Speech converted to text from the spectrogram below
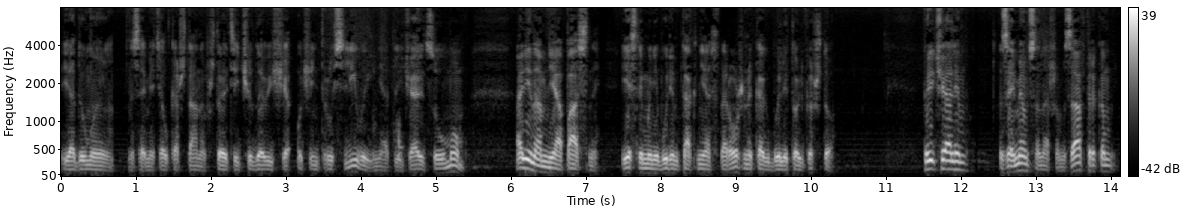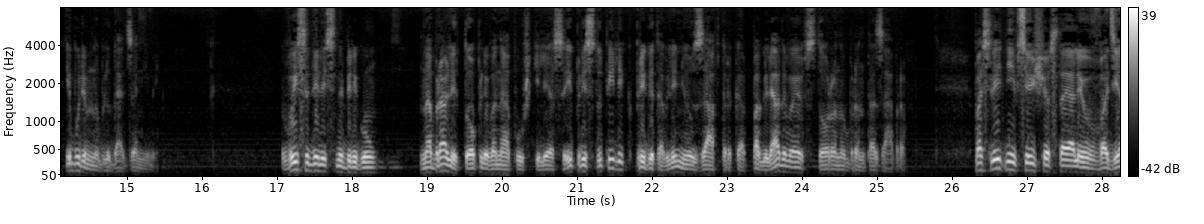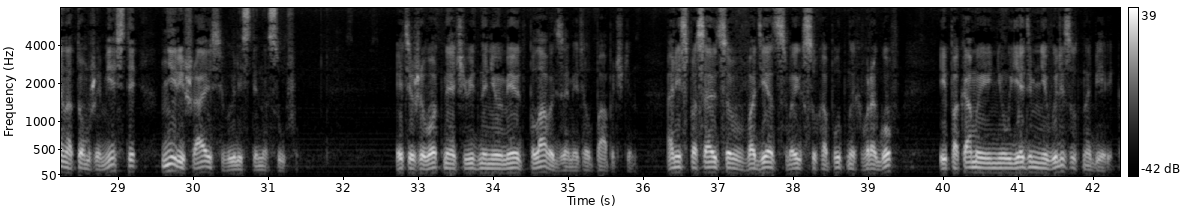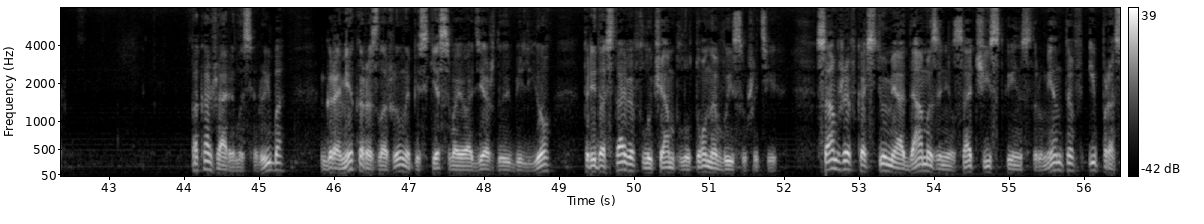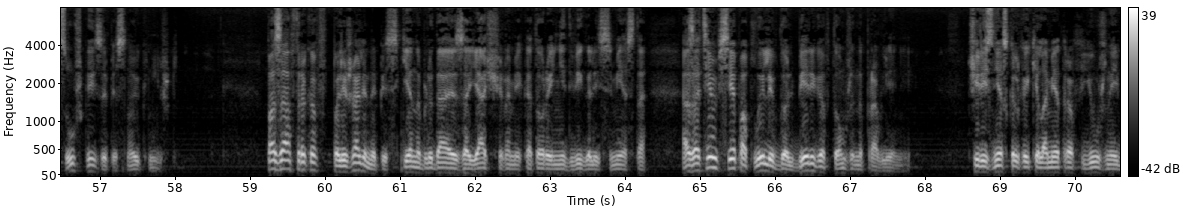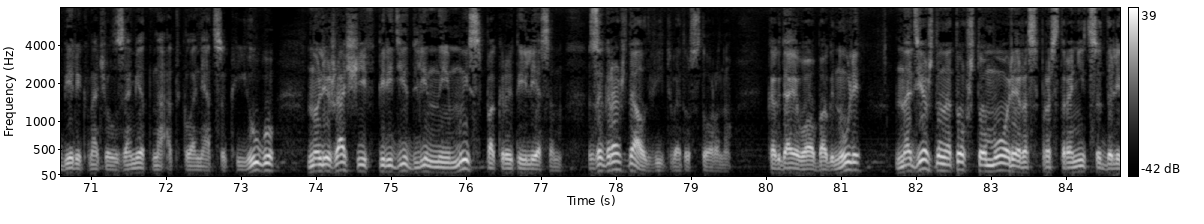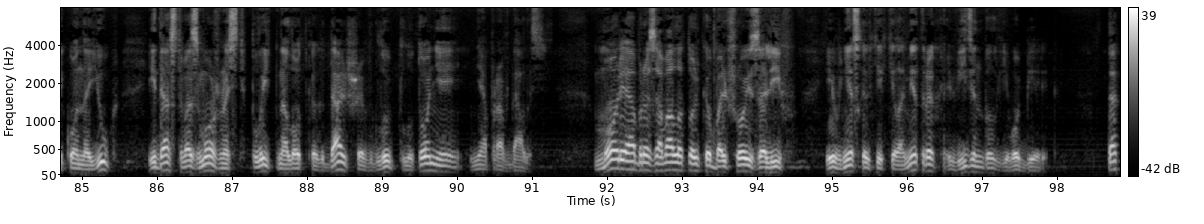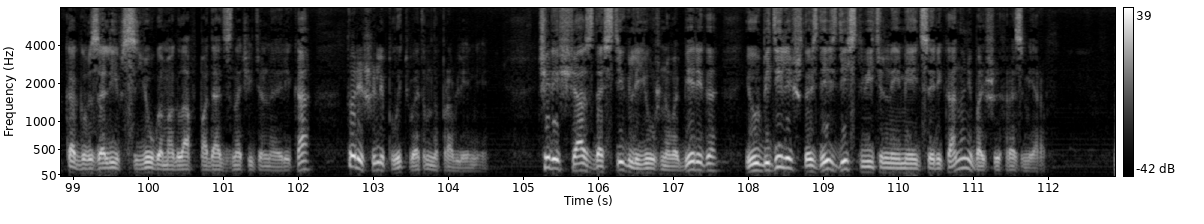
Я думаю, — заметил Каштанов, — что эти чудовища очень трусливы и не отличаются умом. Они нам не опасны, если мы не будем так неосторожны, как были только что. Причалим, займемся нашим завтраком и будем наблюдать за ними. Высадились на берегу, набрали топливо на опушке леса и приступили к приготовлению завтрака, поглядывая в сторону бронтозавров. Последние все еще стояли в воде на том же месте, не решаясь вылезти на сушу. «Эти животные, очевидно, не умеют плавать», — заметил Папочкин. «Они спасаются в воде от своих сухопутных врагов, и пока мы не уедем, не вылезут на берег». Пока жарилась рыба, Громека разложил на песке свою одежду и белье, предоставив лучам Плутона высушить их. Сам же в костюме Адама занялся чисткой инструментов и просушкой записной книжки. Позавтракав, полежали на песке, наблюдая за ящерами, которые не двигались с места, а затем все поплыли вдоль берега в том же направлении. Через несколько километров южный берег начал заметно отклоняться к югу, но лежащий впереди длинный мыс, покрытый лесом, заграждал вид в эту сторону. Когда его обогнули, надежда на то, что море распространится далеко на юг и даст возможность плыть на лодках дальше, вглубь Плутония, не оправдалась. Море образовало только большой залив, и в нескольких километрах виден был его берег. Так как в залив с юга могла впадать значительная река, то решили плыть в этом направлении. Через час достигли южного берега и убедились, что здесь действительно имеется река, но небольших размеров.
